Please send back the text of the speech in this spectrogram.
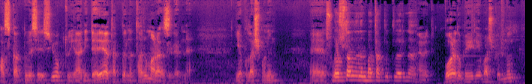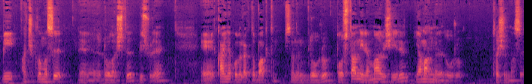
az katlı meselesi yoktu. Yani dere yataklarına, tarım arazilerine yapılaşmanın e, sonuç- Bostanlı'nın bataklıklarına Evet. Bu arada belediye başkanının bir açıklaması e, dolaştı bir süre. E, kaynak olarak da baktım sanırım doğru. Bostanlı ile Mavişehir'in Yamanlara doğru taşınması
